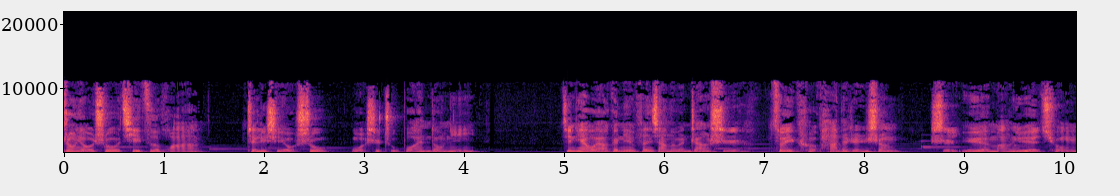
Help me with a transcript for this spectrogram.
中有书气自华。这里是有书，我是主播安东尼。今天我要跟您分享的文章是：最可怕的人生是越忙越穷，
